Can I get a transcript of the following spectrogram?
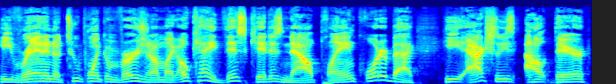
He ran in a two point conversion. I'm like, okay, this kid is now playing quarterback. He actually is out there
